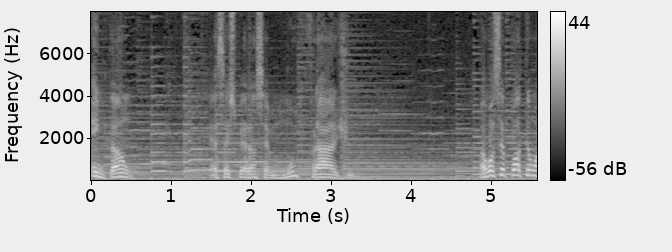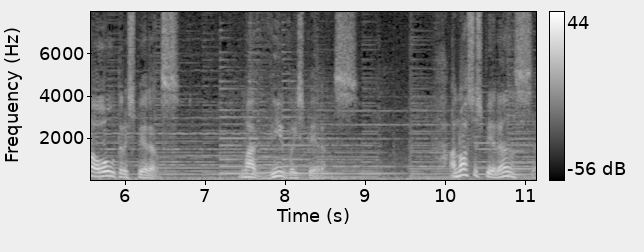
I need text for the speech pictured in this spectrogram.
então essa esperança é muito frágil mas você pode ter uma outra esperança, uma viva esperança. A nossa esperança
